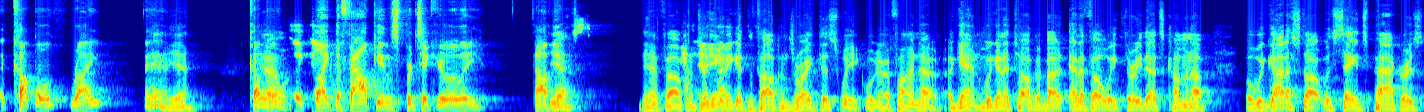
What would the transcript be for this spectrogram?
a couple right. Yeah, yeah. A couple, like, like, the Falcons, particularly. Falcons. Yeah. Yeah, Falcons. Are you going to get the Falcons right this week? We're going to find out. Again, we're going to talk about NFL Week Three. That's coming up, but we got to start with Saints Packers.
